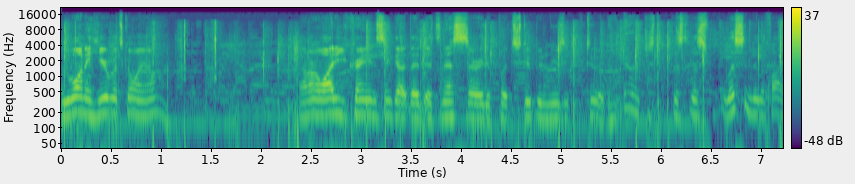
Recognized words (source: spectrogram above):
We want to hear what's going on. I don't know why the Ukrainians think that, that it's necessary to put stupid music to it. Don't do it. Just, listen to the fight.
